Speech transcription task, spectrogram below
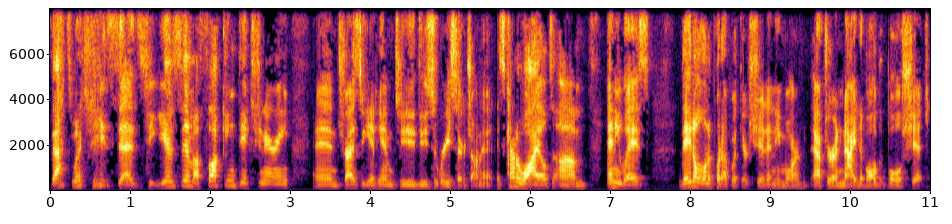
that's what she says. She gives him a fucking dictionary and tries to get him to do some research on it. It's kind of wild. Um, anyways, they don't want to put up with their shit anymore after a night of all the bullshit.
